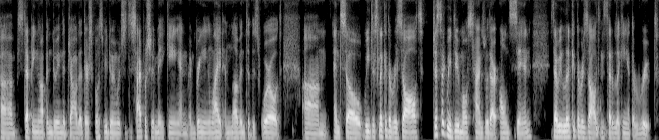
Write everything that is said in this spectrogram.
uh, stepping up and doing the job that they're supposed to be doing, which is discipleship making and, and bringing light and love into this world. Um, and so we just look at the results, just like we do most times with our own sin, is that we look at the result instead of looking at the root.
